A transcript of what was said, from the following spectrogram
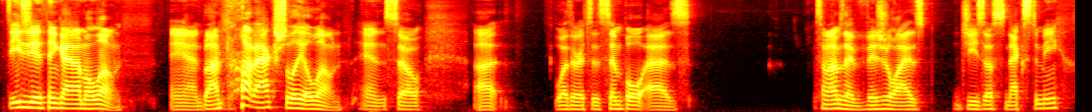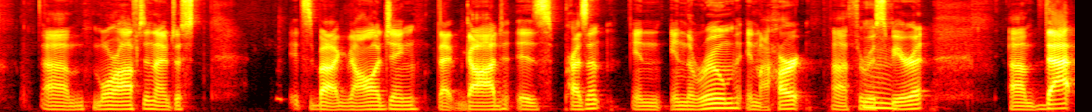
it's easy to think I'm alone, and but I'm not actually alone. And so uh, whether it's as simple as sometimes I visualize Jesus next to me um, more often, I just it's about acknowledging that God is present in in the room, in my heart, uh, through mm. His Spirit. Um, that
